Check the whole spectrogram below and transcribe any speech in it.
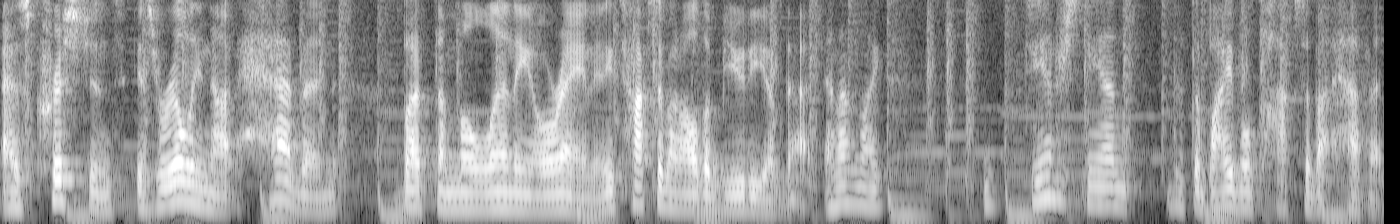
as Christians is really not heaven, but the millennial reign. And he talks about all the beauty of that. And I'm like, do you understand that the Bible talks about heaven?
